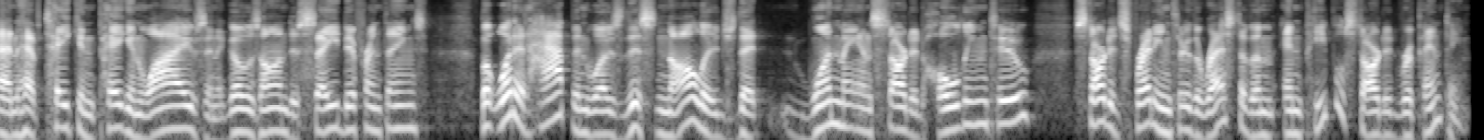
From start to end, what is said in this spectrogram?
and have taken pagan wives, and it goes on to say different things. But what had happened was this knowledge that one man started holding to started spreading through the rest of them, and people started repenting.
